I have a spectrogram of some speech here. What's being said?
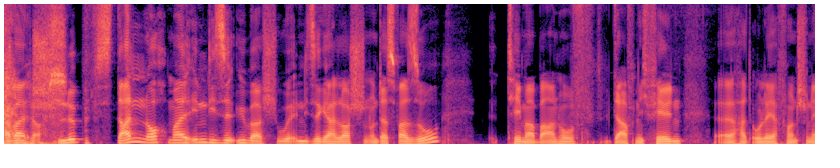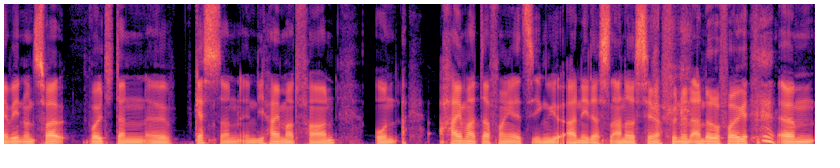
aber schlüpfst dann nochmal in diese Überschuhe, in diese Galoschen. Und das war so, Thema Bahnhof darf nicht fehlen, äh, hat Ole ja vorhin schon erwähnt. Und zwar wollte ich dann äh, gestern in die Heimat fahren und Heimat davon jetzt irgendwie, ah nee, das ist ein anderes Thema für eine andere Folge. ähm,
